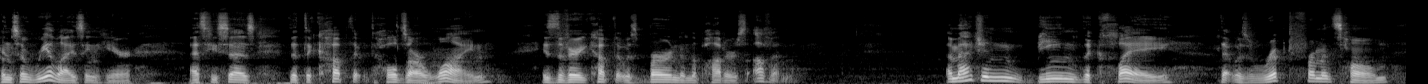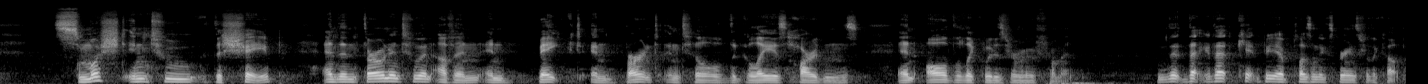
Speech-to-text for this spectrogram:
And so, realizing here, as he says, that the cup that holds our wine is the very cup that was burned in the potter's oven. Imagine being the clay that was ripped from its home, smushed into the shape, and then thrown into an oven and baked and burnt until the glaze hardens and all the liquid is removed from it. That, that, that can't be a pleasant experience for the cup.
